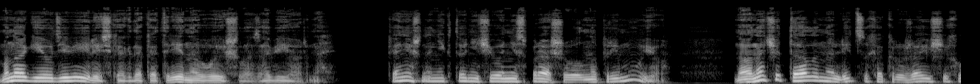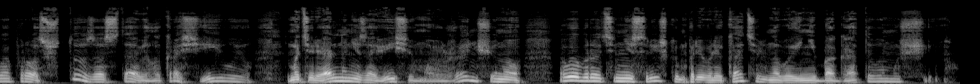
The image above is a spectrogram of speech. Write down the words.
Многие удивились, когда Катрина вышла за Бьорна. Конечно, никто ничего не спрашивал напрямую — но она читала на лицах окружающих вопрос, что заставило красивую, материально независимую женщину выбрать не слишком привлекательного и небогатого мужчину.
